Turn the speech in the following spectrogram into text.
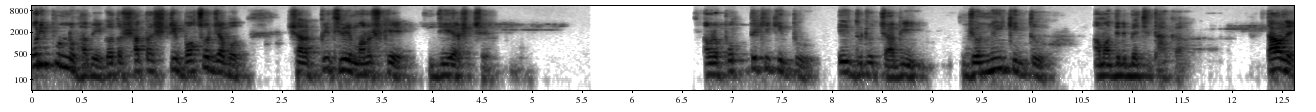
পরিপূর্ণভাবে গত সাতাশটি বছর যাবৎ সারা পৃথিবীর মানুষকে দিয়ে আসছে। আমরা প্রত্যেকে কিন্তু এই দুটো চাবি জন্যই কিন্তু আমাদের বেঁচে থাকা। তাহলে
